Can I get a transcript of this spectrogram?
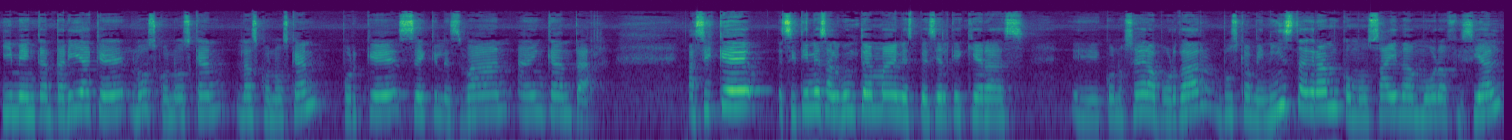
y me encantaría que los conozcan, las conozcan, porque sé que les van a encantar. Así que si tienes algún tema en especial que quieras eh, conocer, abordar, búscame en Instagram como Saida Mora Oficial.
